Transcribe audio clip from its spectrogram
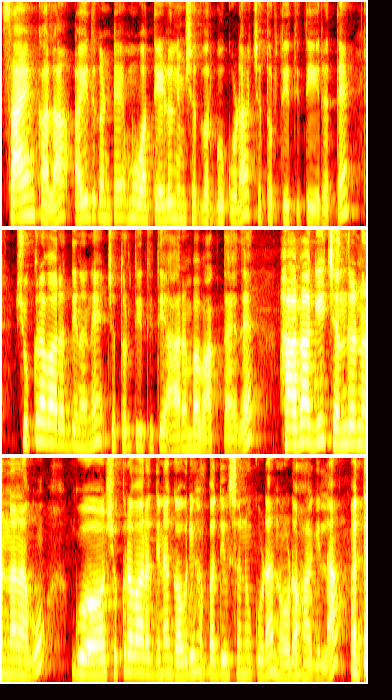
ಸಾಯಂಕಾಲ ಐದು ಗಂಟೆ ಮೂವತ್ತೇಳು ನಿಮಿಷದವರೆಗೂ ಕೂಡ ಚತುರ್ಥಿ ತಿಥಿ ಇರುತ್ತೆ. ಶುಕ್ರವಾರದ ದಿನವೇ ಚತುರ್ಥಿ ತಿಥಿ ಆರಂಭವಾಗ್ತಾ ಇದೆ. ಹಾಗಾಗಿ ಚಂದ್ರನನ್ನು ನಾವು ಶುಕ್ರವಾರ ಶುಕ್ರವಾರದ ದಿನ ಗೌರಿ ಹಬ್ಬದ ದಿವಸನೂ ಕೂಡ ನೋಡೋ ಹಾಗಿಲ್ಲ. ಮತ್ತು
